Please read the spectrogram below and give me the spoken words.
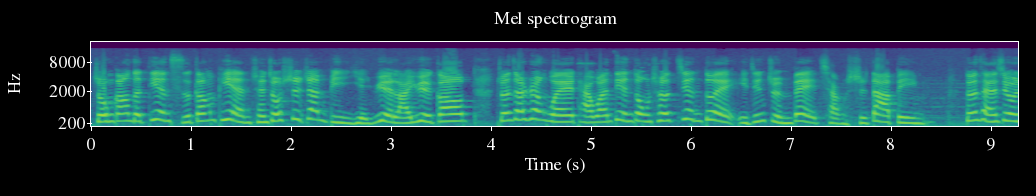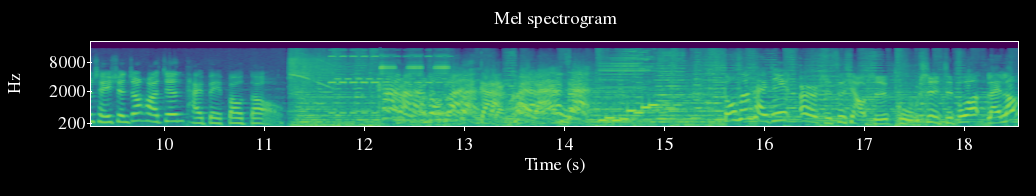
中钢的电磁钢片全球市占比也越来越高。专家认为，台湾电动车舰队已经准备抢食大饼。端财新闻陈奕迅、张华珍台北报道。看盘不中断，赶快来按赞！东森财经二十四小时股市直播来喽！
